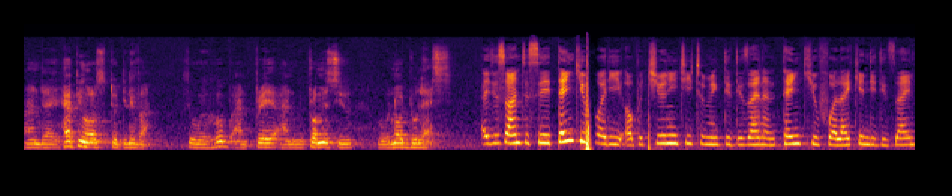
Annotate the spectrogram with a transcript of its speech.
and uh, helping us to deliver. So we hope and pray and we promise you we will not do less. I just want to say thank you for the opportunity to make the design and thank you for liking the design.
